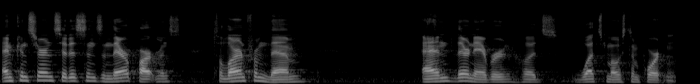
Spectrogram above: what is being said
and concerned citizens in their apartments to learn from them and their neighborhoods what's most important.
